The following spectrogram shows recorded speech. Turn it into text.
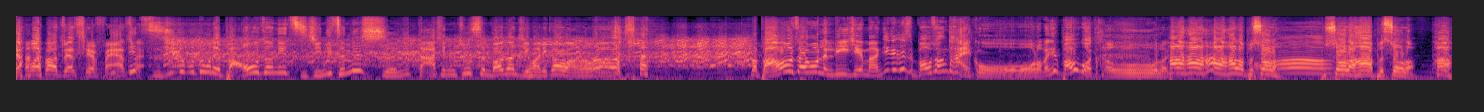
要，我要把昨天吃的翻出来。你自己都不懂得包装你自己，你真的是你大型主持人包装计划，你搞忘了吗？不包装我能理解嘛？你这个是包装太过了吧？你包过头了。好了好了好了好了，不说了，不说了哈，不说了。好，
